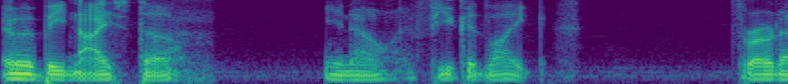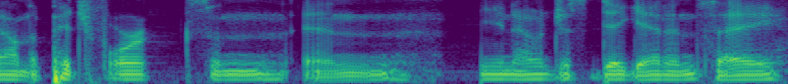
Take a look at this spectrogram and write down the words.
it would be nice to, you know, if you could like throw down the pitchforks and and you know just dig in and say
